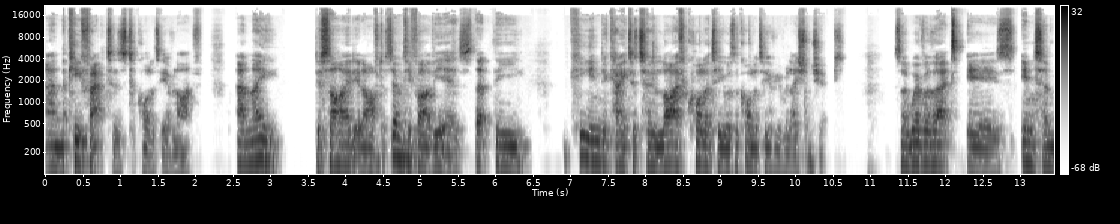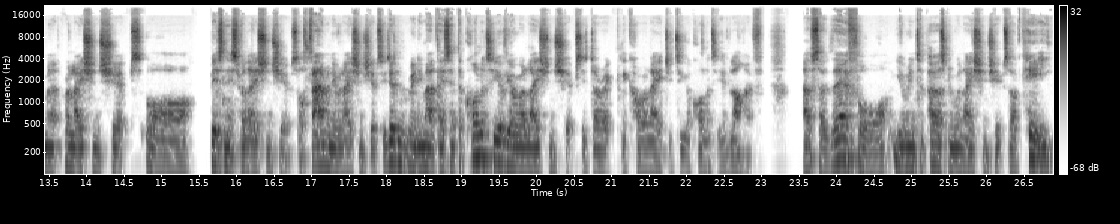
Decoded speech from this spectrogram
and the key factors to quality of life. And they decided after 75 years that the key indicator to life quality was the quality of your relationships. So whether that is intimate relationships or business relationships or family relationships, it didn't really matter. They said the quality of your relationships is directly correlated to your quality of life. Uh, so therefore, your interpersonal relationships are key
